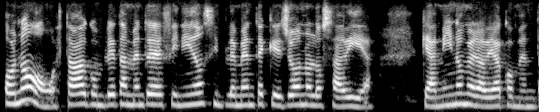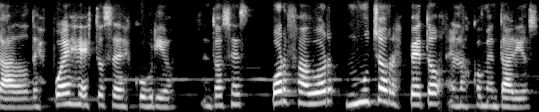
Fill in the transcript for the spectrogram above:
O no, o estaba completamente definido, simplemente que yo no lo sabía, que a mí no me lo había comentado. Después esto se descubrió. Entonces, por favor, mucho respeto en los comentarios,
